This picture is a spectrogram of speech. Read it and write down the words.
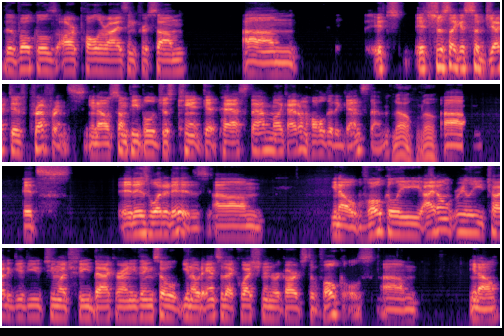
the vocals are polarizing for some. Um, it's it's just like a subjective preference, you know. Some people just can't get past them. Like I don't hold it against them. No, no. Um, it's it is what it is. Um, you know, vocally, I don't really try to give you too much feedback or anything. So, you know, to answer that question in regards to vocals, um, you know,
